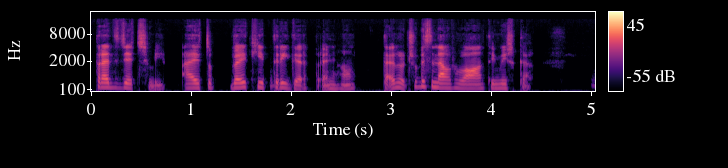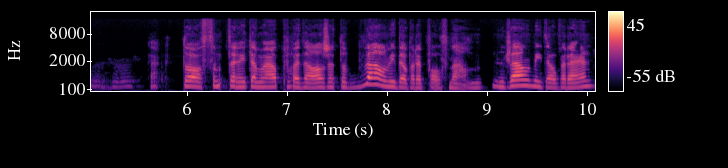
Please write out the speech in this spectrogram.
pred deťmi a je to veľký trigger pre ňoho. Takže čo by si navrhovala na tým Myška? Uh-huh. Tak to som tedy tam aj odpovedala, že to veľmi dobre poznám. Veľmi dobre.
